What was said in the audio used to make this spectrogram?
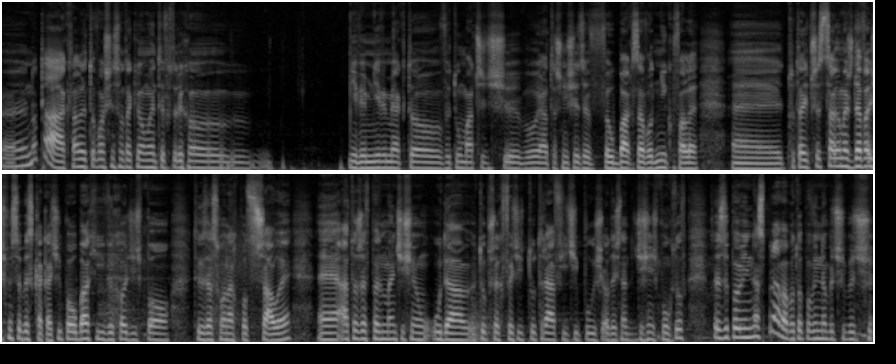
E, No tak, ale to właśnie są takie momenty, w których nie wiem, nie wiem jak to wytłumaczyć, e, bo ja też nie siedzę w łbach zawodników, ale e, tutaj przez cały mecz dawaliśmy sobie skakać i po łbach i wychodzić po tych zasłonach pod strzały, e, a to, że w pewnym momencie się uda tu przechwycić, tu trafić i pójść, odejść na 10 punktów, to jest zupełnie inna sprawa, bo to powinno być, być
